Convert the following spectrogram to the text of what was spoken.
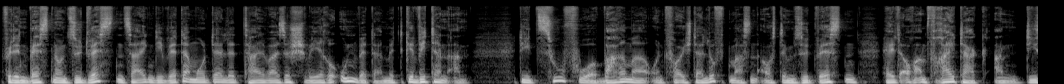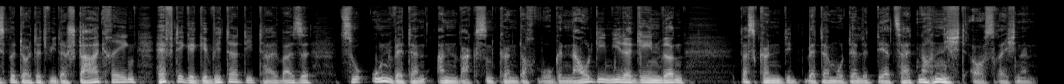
Für den Westen und Südwesten zeigen die Wettermodelle teilweise schwere Unwetter mit Gewittern an. Die Zufuhr warmer und feuchter Luftmassen aus dem Südwesten hält auch am Freitag an. Dies bedeutet wieder Starkregen, heftige Gewitter, die teilweise zu Unwettern anwachsen können. Doch wo genau die niedergehen würden, das können die Wettermodelle derzeit noch nicht ausrechnen.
